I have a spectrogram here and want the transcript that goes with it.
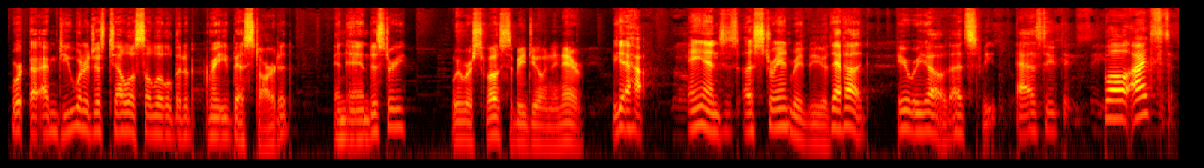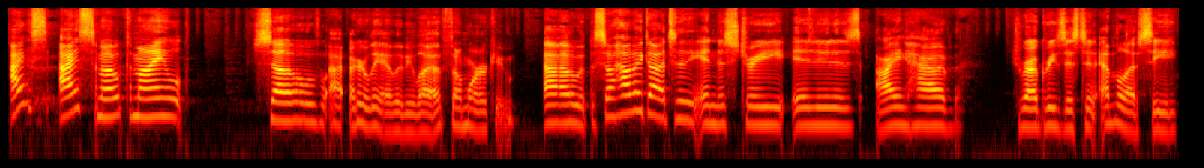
Where, um, do you want to just tell us a little bit about where you got started in the industry? We were supposed to be doing an interview. Yeah. And a strand review. That here we go. That's as you can see. Well, I I I smoked my, so I barely have any left. I'm working. Uh, so how I got to the industry is I have drug resistant epilepsy.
